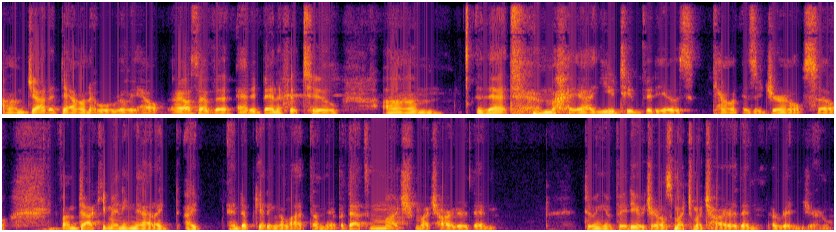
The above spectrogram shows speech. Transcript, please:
um, jot it down. It will really help. I also have the added benefit too. Um, that my uh, YouTube videos count as a journal. So if I'm documenting that, I, I end up getting a lot done there. But that's much, much harder than doing a video journal is much, much harder than a written journal.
